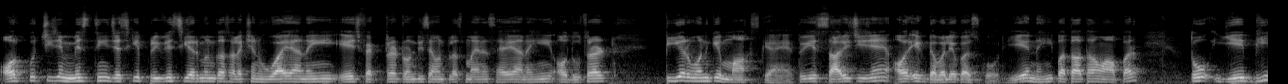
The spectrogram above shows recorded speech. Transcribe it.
और कुछ चीज़ें मिस थी, जैसे कि प्रीवियस ईयर में उनका सिलेक्शन हुआ या नहीं age factor twenty seven plus minus है या नहीं, और दूसरा टीयर वन के मार्क्स क्या हैं। तो ये सारी चीज़ें और एक डबल का स्कोर ये नहीं पता था वहाँ पर। तो ये भी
